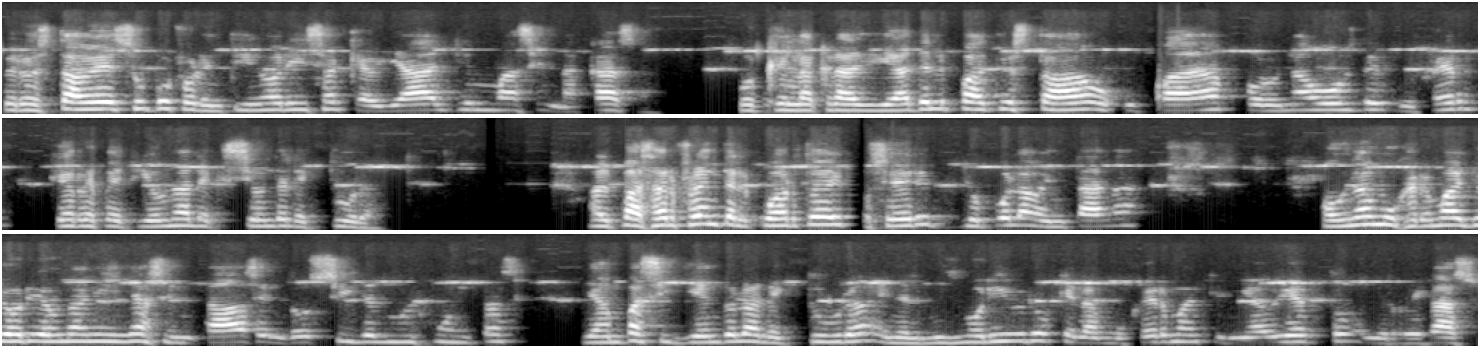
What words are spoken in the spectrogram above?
pero esta vez supo Florentino Ariza que había alguien más en la casa, porque la claridad del patio estaba ocupada por una voz de mujer que repetía una lección de lectura. Al pasar frente al cuarto de coser, vio por la ventana a una mujer mayor y a una niña sentadas en dos sillas muy juntas y ambas siguiendo la lectura en el mismo libro que la mujer mantenía abierto en el regazo.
